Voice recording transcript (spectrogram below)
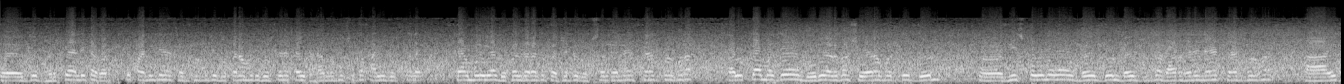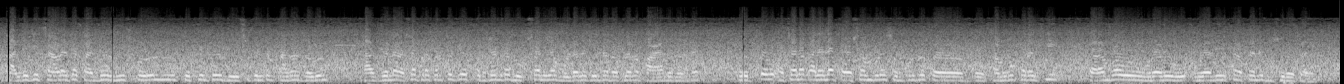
जे भरती आली त्या भरते पाणी जे संपूर्ण दुकानामध्ये घुसलेलं आहे काही घरामध्ये सुद्धा पाणी घुसलेलं आहे. त्यामुळे या दुकानदाराचं प्रचंड नुकसान झालं आहे. त्याचबरोबर तालुक्यामध्ये बोरी अळगाव शहरामध्ये दोन वीज पडून बैल दोन बैल सुद्धा धार झालेले आहेत. त्याचबरोबर एक कांद्याची चाळ आहे त्या कांद्यावर वीज पडून तेथील ते दीडशे क्विंटल कांदा जळून खास झाला. अशा प्रकारचं जे प्रचंड नुकसान या बुलढाणा जिल्ह्यात आपल्याला पाहायला मिळत आहे. प्रत्येक अचानक आलेल्या पावसामुळे संपूर्ण क- खामगावकरांची तारांबा उडाली उडाली असं आपल्याला दिसून येत आहे.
